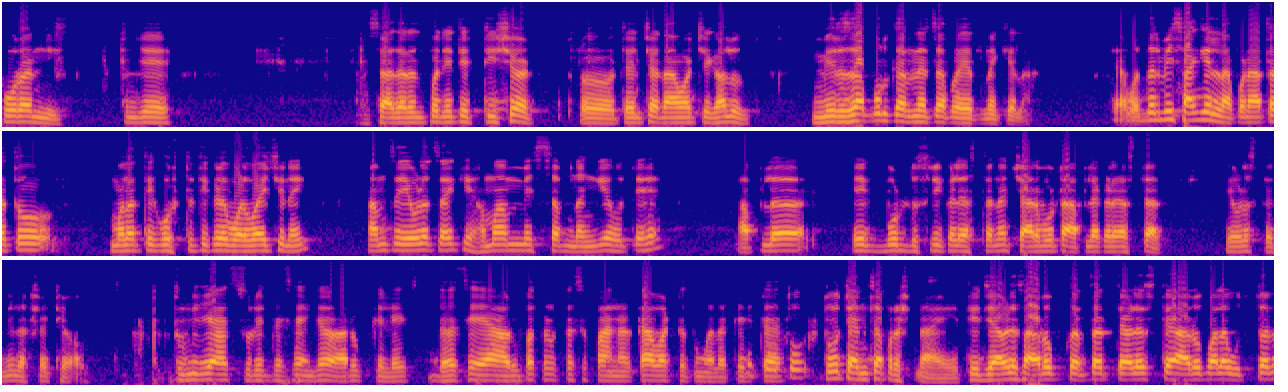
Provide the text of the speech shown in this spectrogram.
पोरांनी म्हणजे साधारणपणे ते टी शर्ट त्यांच्या नावाचे घालून मिर्झापूर करण्याचा प्रयत्न केला. त्याबद्दल मी सांगेल ना पण आता तो मला ती गोष्ट तिकडे वळवायची नाही. आमचं एवढंच आहे की हमाम में सब नंगे होते है. आपलं एक बोट दुसरीकडे असताना चार बोटं आपल्याकडे असतात. एवढंच त्यांनी लक्षात ठेवावं. तुम्ही जे आज सुरेश दस यांच्यावर आरोप केले दस या आरोपाकडे कसं पाहणार? काय वाटतं तुम्हाला? ते तो तो तो त्यांचा प्रश्न आहे. ते ज्यावेळेस आरोप करतात त्यावेळेस त्या आरोपाला उत्तर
